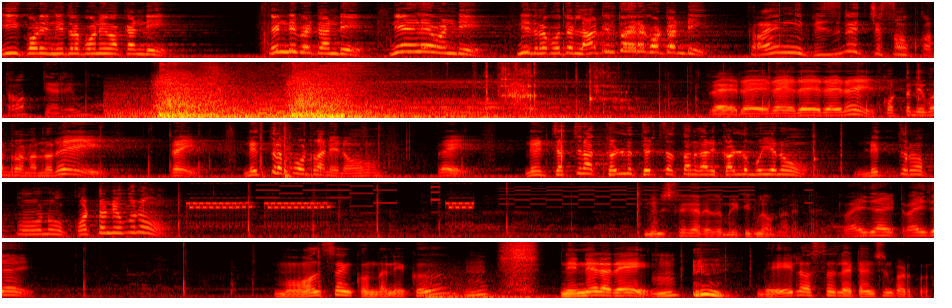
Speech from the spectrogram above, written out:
ఈ కోడి నిద్రపోనివ్వకండి. తిండి పెట్టండి నీళ్ళేవండి నిద్రపోతే లాఠీలతో ఎరగొట్టండి. క్రైమ్ని బిజినెస్ చేసావు కదరా తెరేమో. రే రే రే రే రే రే కొట్టనివ్వనరా నన్ను రే రే నిద్రపోనరా నేను. రే నేను చచ్చిన కళ్ళు తెరిచేస్తాను కానీ కళ్ళు ముయ్యను నిద్రపోను కొట్టనివ్వను. మినిస్టర్ గారు ఏదో మీటింగ్లో ఉన్నారంట. ట్రై చేయి ట్రై చేయి. మోల్ సంక్ ఉందా నీకు నిన్నేరా రే. బెయిల్ వస్తుందిలే టెన్షన్ పడుకో.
